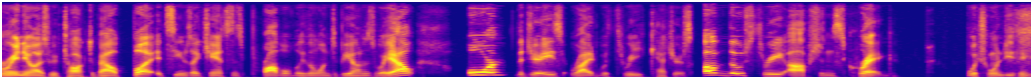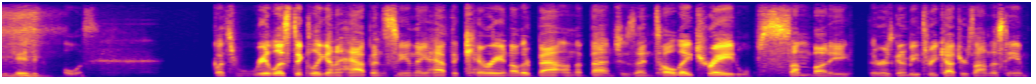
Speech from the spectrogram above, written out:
Moreno, as we've talked about. But it seems like Jansen's probably the one to be on his way out. Or the Jays ride with three catchers. Of those three options, Craig, which one do you think the Jays are going to go with? What's realistically going to happen, seeing they have to carry another bat on the bench, is until they trade somebody, there is going to be three catchers on this team.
